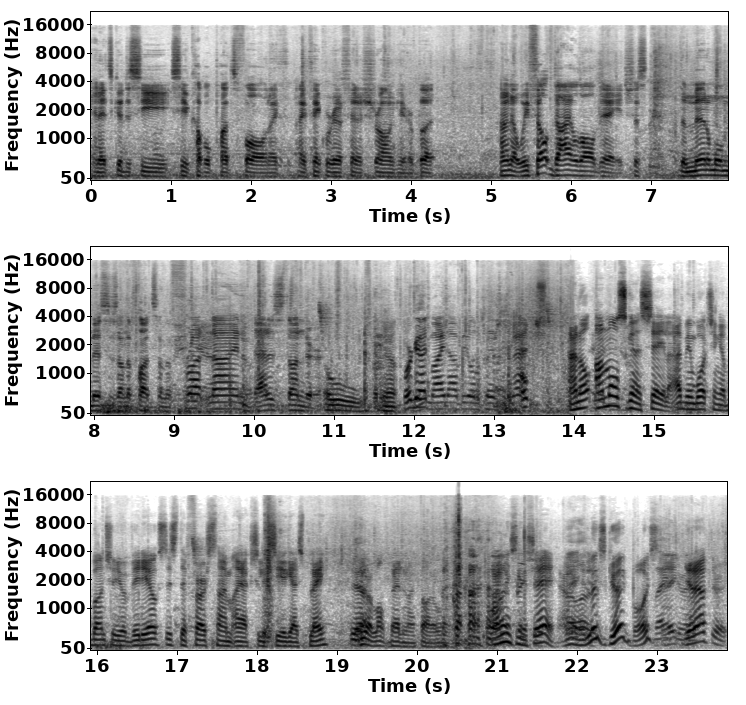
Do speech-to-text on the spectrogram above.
and it's good to see see a couple putts fall. And I th I think we're gonna finish strong here. But I don't know. We felt dialed all day. It's just the minimal misses on the putts on the front nine. That is thunder. Oh, yeah. We're good. We might not be able to finish the match. And I'll- I'm also gonna say, like, I've been watching a bunch of your videos. This is the first time I actually see you guys play. Yeah. You're a lot better than I thought it was. I'm just gonna say, I mean, it looks good, boys. Get after it.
